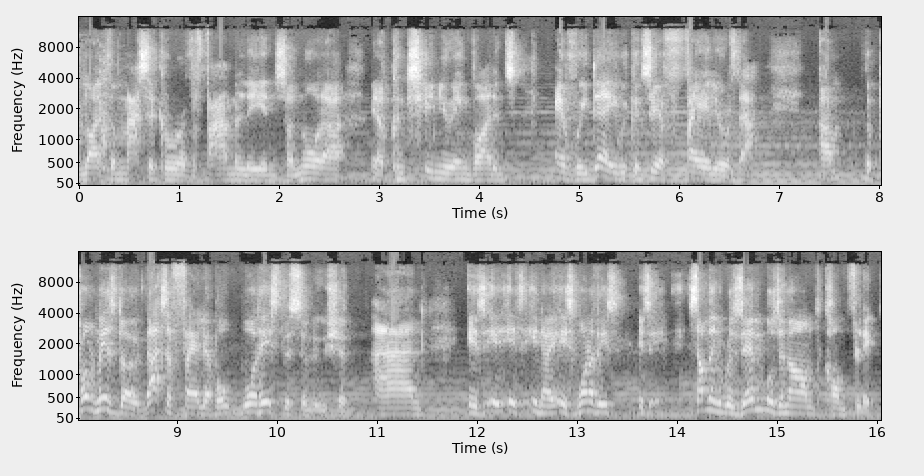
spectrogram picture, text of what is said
like the massacre of a family in Sonora, you know, continuing violence every day, we can see a failure of that. Um, the problem is, though, that's a failure. But what is the solution? And it's, it's you know it's one of these. It's something resembles an armed conflict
